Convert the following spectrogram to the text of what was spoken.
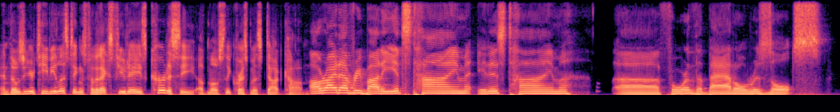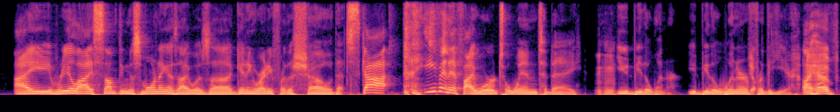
And those are your TV listings for the next few days, courtesy of mostlychristmas.com. All right, everybody, it's time. It is time uh, for the battle results. I realized something this morning as I was uh, getting ready for the show that Scott, even if I were to win today, you'd be the winner. You'd be the winner for the year. I have,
